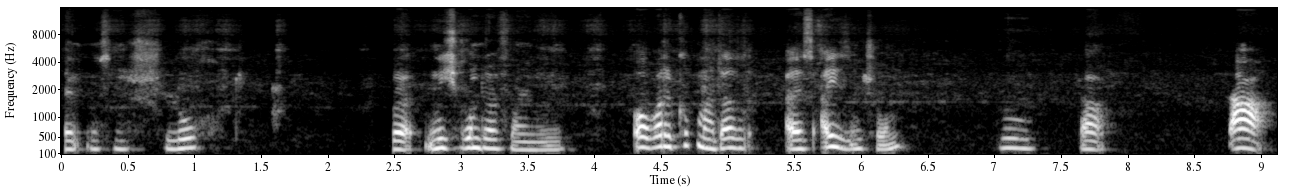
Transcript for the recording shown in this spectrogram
Da ist eine Schlucht. Oder nicht runterfallen. Oh, warte, guck mal, da ist alles Eisen schon. Wo? Da. Da.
